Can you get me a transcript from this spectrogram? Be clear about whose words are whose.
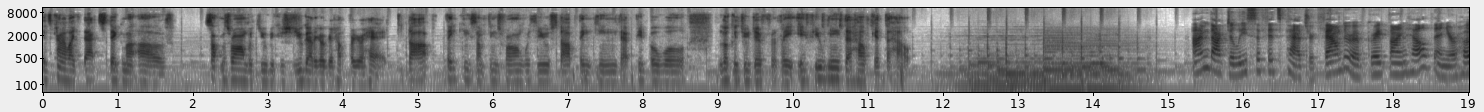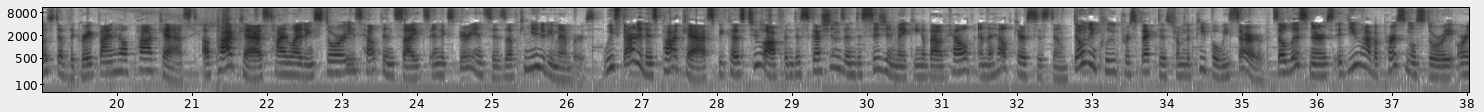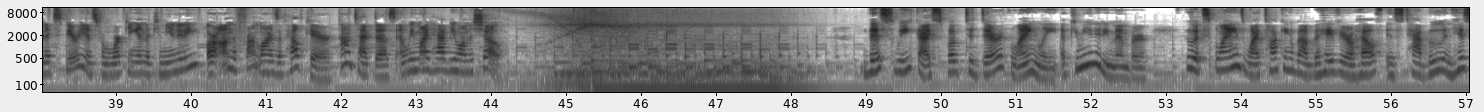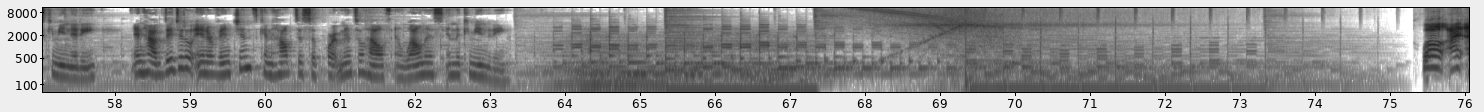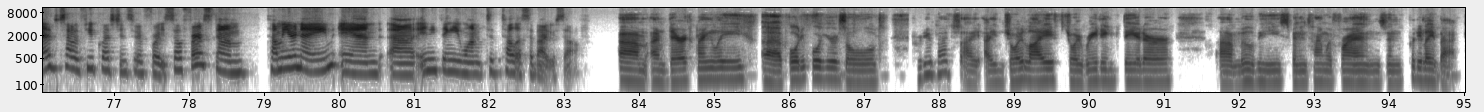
Speaker 1: it's kind of like that stigma of something's wrong with you because you got to go get help for your head. Stop thinking something's wrong with you. Stop thinking that people will look at you differently. If you need the help, get the help.
Speaker 2: I'm Dr. Lisa Fitzpatrick, founder of Grapevine Health and your host of the Grapevine Health Podcast, a podcast highlighting stories, health insights, and experiences of community members. We started this podcast because too often discussions and decision making about health and the healthcare system don't include perspectives from the people we serve. So, listeners, if you have a personal story or an experience from working in the community or on the front lines of healthcare, contact us and we might have you on the show. This week, I spoke to Derrick Langley, a community member, who explains why talking about behavioral health is taboo in his community and how digital interventions can help to support mental health and wellness in the community. Well, I, I just have a few questions here for you. So first, um, Tell me your name and uh, anything you want to tell us about yourself.
Speaker 1: Um, I'm Derrick Langley, uh, 44 years old. Pretty much, I, I enjoy life, enjoy reading, theater, uh, movies, spending time with friends, and pretty laid back.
